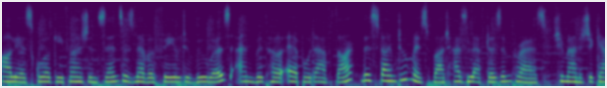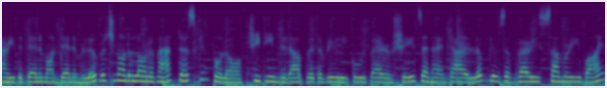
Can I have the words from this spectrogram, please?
Alia's quirky fashion sense has never failed to woo us, and with her airport avatar, this time time to Miss but has left us impressed. She managed to carry the denim on denim look, which not a lot of actors can pull off. She teamed it up with a really cool pair of shades, and her entire look gives a very summery vibe.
